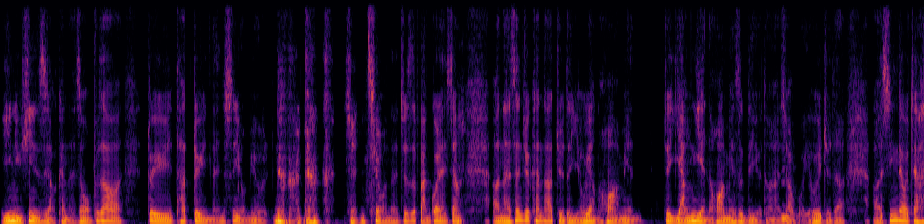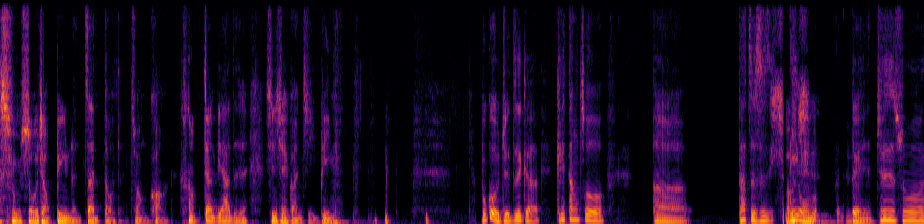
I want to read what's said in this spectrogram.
以女性的视角看男生，我不知道对于他对男生有没有任何的研究呢？就是反过来像啊，男生就看他觉得有氧的画面。就养眼的画面是不是有同样的效果？嗯、也会觉得呃心跳加速、手脚冰冷、颤抖的状况，降低他的心血管疾病。不过我觉得这个可以当做呃，它只是哎息、欸、我们对，就是说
